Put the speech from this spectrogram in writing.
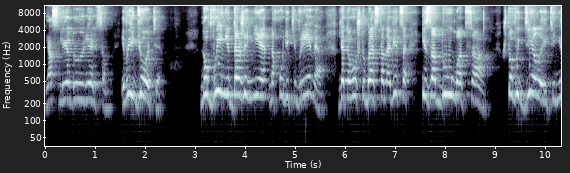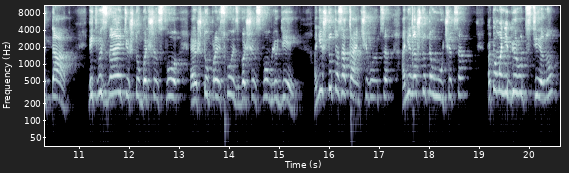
я следую рельсам, и вы идете. Но вы не, даже не находите время для того, чтобы остановиться и задуматься, что вы делаете не так. Ведь вы знаете, что большинство, э, что происходит с большинством людей. Они что-то заканчиваются, они на что-то учатся, потом они берут стену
